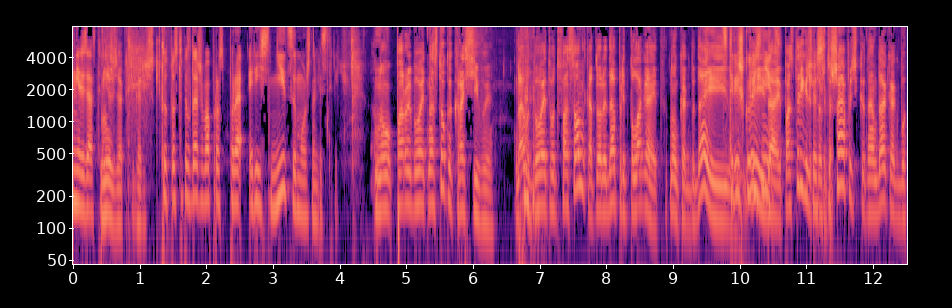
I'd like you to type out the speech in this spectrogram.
Нельзя стричь. Нельзя категорически. Тут поступил даже вопрос про ресницы, можно ли стричь. Ну, порой бывают настолько красивые. Да, вот бывает вот фасон, который, да, предполагает, ну, как бы, да, и... Стрижку да, и, ресниц. да, и постригли, Ничего потому себе. что шапочка там, да, как бы...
